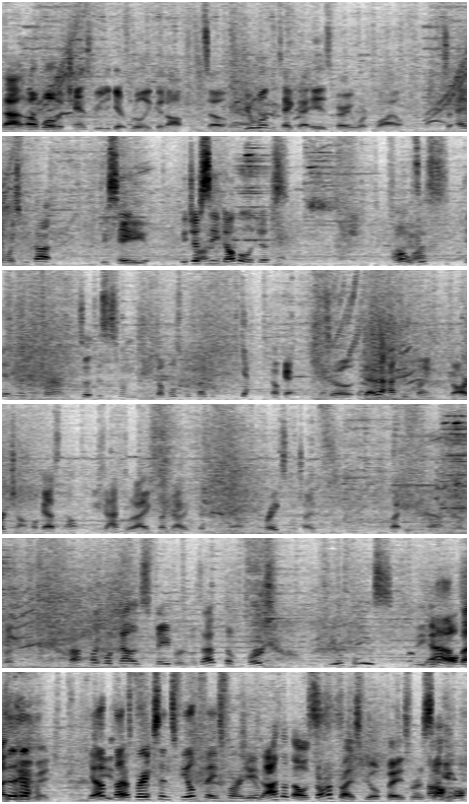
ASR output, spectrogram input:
that uh, well of a chance for you to get really good options. So if you're willing to take that, it is very worthwhile. So anyways, we got We see. a we just see double just. Oh, is wow. this- Didn't look confirmed. So this is from Double's perspective? Yeah. Okay. So Deighta actually playing Garchomp. Okay, that's not exactly what I expected. I expected uh, Braixen, which I thought he was going for, but not quite working out in his favor. Was that the first field phase? Did he Yeah. all that damage? Yep, Jeez, that's Braixen's field phase for Jeez, you. I thought that was Darkrai's field phase for a second. No.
